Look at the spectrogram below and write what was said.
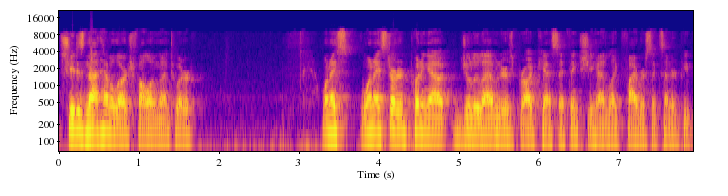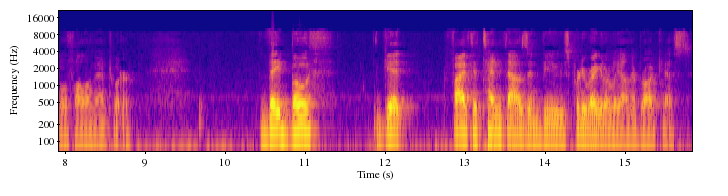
she does not have a large following on Twitter. When I, when I started putting out Julie Lavender's broadcasts, I think she had like five or 600 people following on Twitter. They both get five to 10,000 views pretty regularly on their broadcasts.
